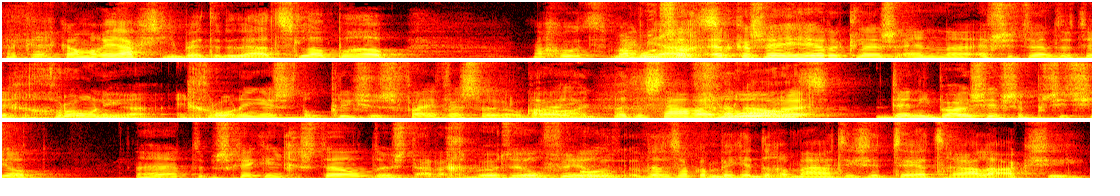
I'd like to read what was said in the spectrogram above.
Dan krijg ik allemaal reacties. Je bent inderdaad slappe hap. Maar goed, Maar woensdag. RKC, Heracles en eh, FC Twente tegen Groningen. In Groningen is het wel crisis. Vijf wedstrijden op rij. Oh, wat is daar verloren. Danny Buis heeft zijn positie al hè, ter beschikking gesteld. Dus daar gebeurt heel veel. Oh, dat is ook een beetje een dramatische, theatrale actie.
